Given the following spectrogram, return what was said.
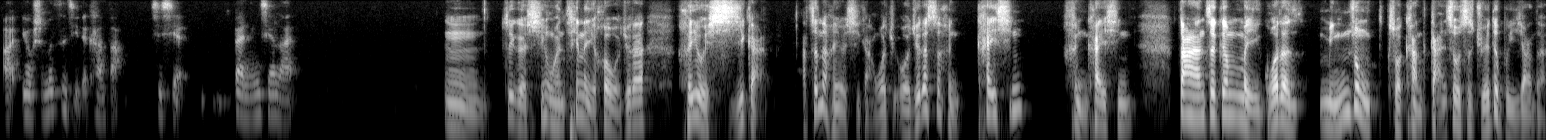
啊有什么自己的看法？谢谢，带您先来。嗯，这个新闻听了以后，我觉得很有喜感啊，真的很有喜感。我我觉得是很开心。很开心，当然这跟美国的民众所看的感受是绝对不一样的，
